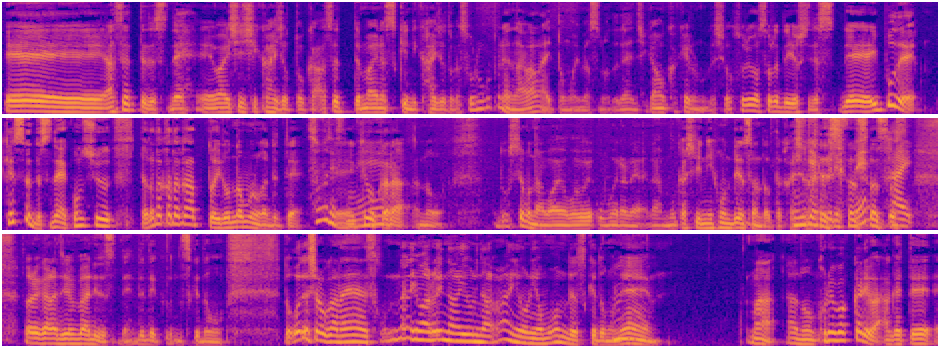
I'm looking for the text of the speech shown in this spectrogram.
えー、焦ってですね、YCC 解除とか、焦ってマイナス金利解除とか、そういうことにはならないと思いますのでね、時間をかけるのでしょう。それはそれでよしです。で、一方で、決算ですね、今週、ダカダカダカっといろんなものが出て、そうですね。えー、今日から、あの、どうしても名前を覚えられないな。昔日本電産だった会社です。ね、そうそう、はい、それから順番にですね、出てくるんですけども、どうでしょうかね。そんなに悪い内容にならないように思うんですけどもね。うんまあ、あの、こればっかりは上げて、え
